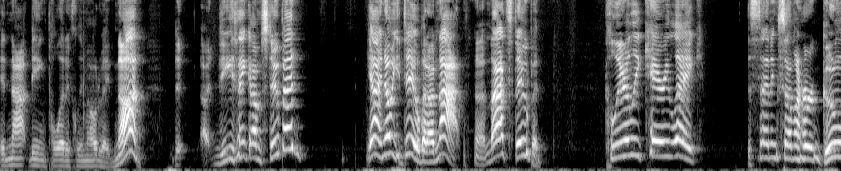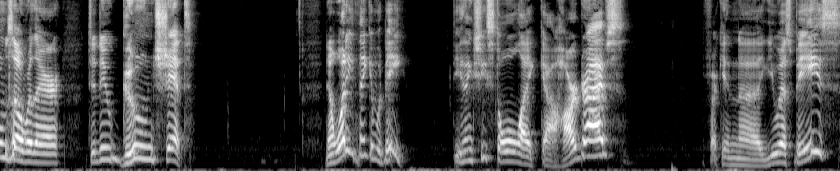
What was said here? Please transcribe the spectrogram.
it not being politically motivated? None. Do, uh, do you think I'm stupid? Yeah, I know you do, but I'm not. I'm not stupid. Clearly, Kari Lake is sending some of her goons over there to do goon shit. Now, what do you think it would be? Do you think she stole like uh, hard drives? Fucking uh, USBs?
